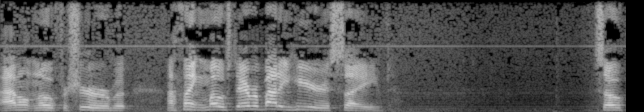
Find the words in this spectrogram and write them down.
I don't know for sure, but I think most everybody here is saved. So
